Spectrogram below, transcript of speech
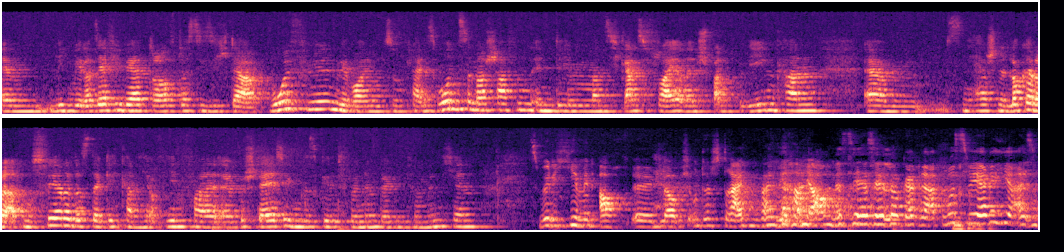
ähm, legen wir da sehr viel Wert darauf, dass sie sich da wohlfühlen. Wir wollen so ein kleines Wohnzimmer schaffen, in dem man sich ganz frei und entspannt bewegen kann. Ähm, es herrscht eine lockere Atmosphäre, das denke ich, kann ich auf jeden Fall äh, bestätigen. Das gilt für Nürnberg wie für München. Das würde ich hiermit auch, äh, glaube ich, unterstreichen, weil wir haben ja auch eine sehr, sehr lockere Atmosphäre hier. Also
